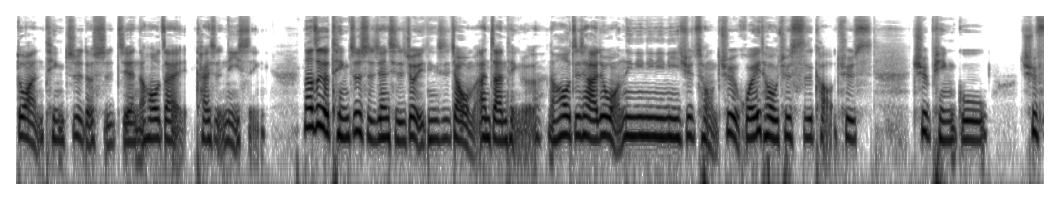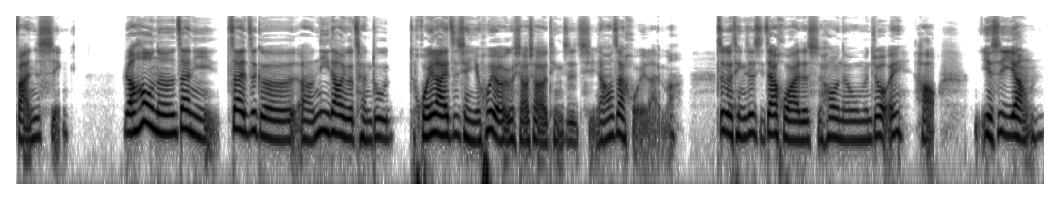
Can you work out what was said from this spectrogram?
段停滞的时间，然后再开始逆行。那这个停滞时间其实就已经是叫我们按暂停了，然后接下来就往逆逆逆逆逆去从去回头去思考、去去评估、去反省。然后呢，在你在这个呃逆到一个程度回来之前，也会有一个小小的停滞期，然后再回来嘛。这个停滞期再回来的时候呢，我们就哎好，也是一样。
